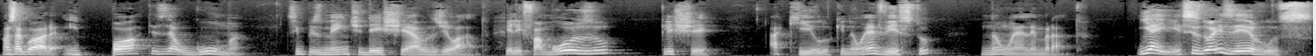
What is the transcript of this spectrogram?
Mas agora, em hipótese alguma, simplesmente deixe elas de lado. Aquele famoso clichê: aquilo que não é visto não é lembrado. E aí, esses dois erros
